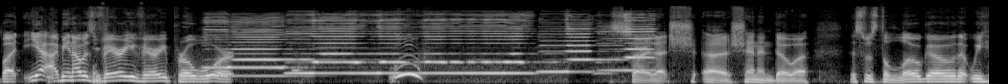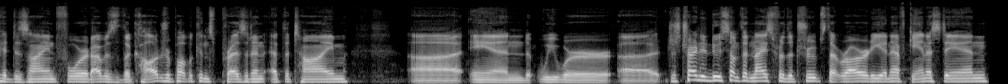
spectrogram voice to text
But yeah, I mean, I was very, very pro war. Sorry, that uh, Shenandoah. This was the logo that we had designed for it. I was the College Republicans president at the time. Uh, and we were uh, just trying to do something nice for the troops that were already in Afghanistan.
